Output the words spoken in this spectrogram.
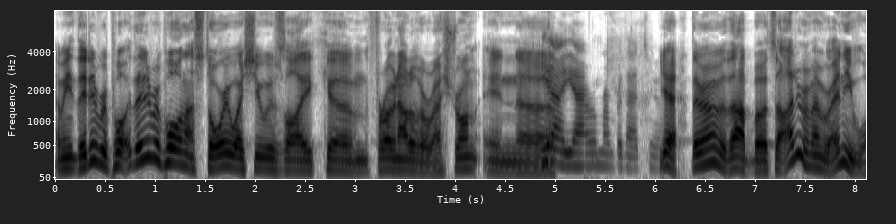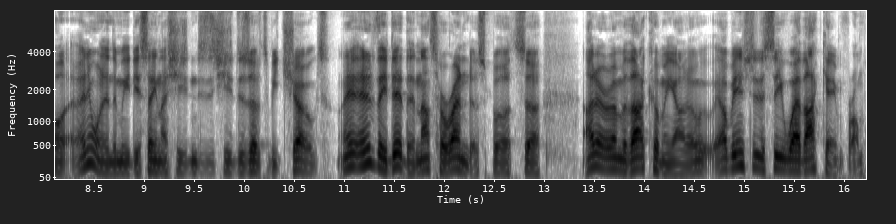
I mean, they did report. They did report on that story where she was like um, thrown out of a restaurant in. Uh, yeah, yeah, I remember that too. Yeah, they remember that, but uh, I don't remember anyone anyone in the media saying that she she deserved to be choked. And if they did, then that's horrendous. But uh, I don't remember that coming out. I'll be interested to see where that came from.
